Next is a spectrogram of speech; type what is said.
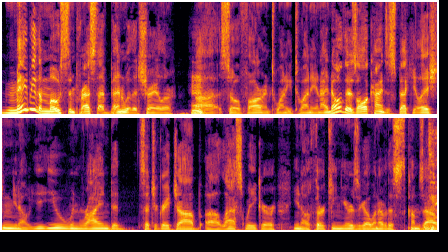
maybe the most impressed I've been with a trailer uh, so far in 2020. And I know there's all kinds of speculation. You know, you, you and Ryan did such a great job uh, last week, or you know, 13 years ago, whenever this comes out,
